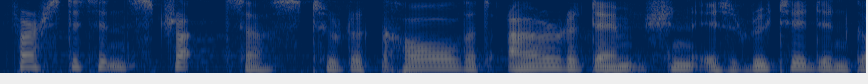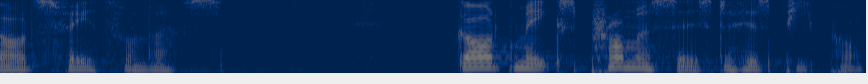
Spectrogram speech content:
First, it instructs us to recall that our redemption is rooted in God's faithfulness. God makes promises to his people,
